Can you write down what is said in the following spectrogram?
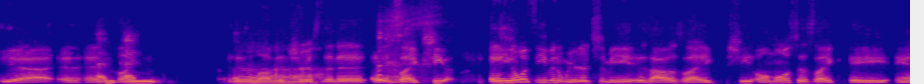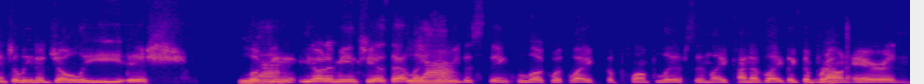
yeah, and, and, and, like and his love interest in it, and it's like she. And you know what's even weirder to me is I was like, she almost is like a Angelina Jolie ish yeah, looking. You know what I mean? She has that like Yeah. very distinct look with like the plump lips and like kind of like like the Yep. brown hair, and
